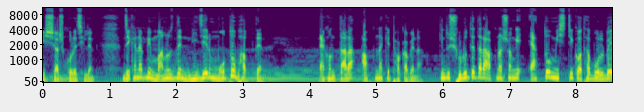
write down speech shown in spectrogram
বিশ্বাস করেছিলেন, যেখানে আপনি মানুষদের নিজের মতো ভাবতেন। এখন তারা আপনাকে ঠকাবে না, কিন্তু শুরুতে তারা আপনার সঙ্গে এত মিষ্টি কথা বলবে,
